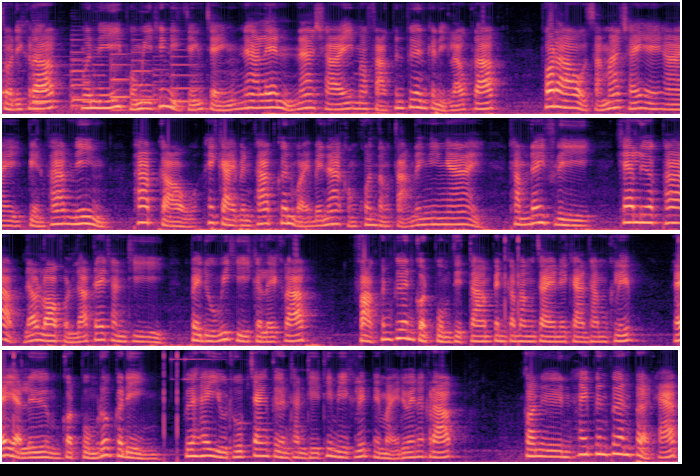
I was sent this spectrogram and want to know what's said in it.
สวัสดีครับ วันนี้ผมมีเทคนิคเจ๋งๆ น่าเล่น น่าใช้มาฝากเพื่อนๆ กันอีกแล้วครับ เพราะเราสามารถใช้ AI เปลี่ยนภาพนิ่ง ภาพเก่าให้กลายเป็นภาพเคลื่อนไหวใบหน้าของคนต่างๆ ได้ง่ายๆ ทำได้ฟรี แค่เลือกภาพแล้วรอผลลัพธ์ได้ทันที ไปดูวิธีกันเลยครับ ฝากเพื่อนๆ กดปุ่มติดตามเป็นกำลังใจในการทำคลิป และอย่าลืมกดปุ่มรูปกระดิ่ง เพื่อให้ YouTube แจ้งเตือนทันทีที่มีคลิปใหม่ๆ ด้วยนะครับ ก่อนอื่นให้เพื่อนๆ เปิดแอป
